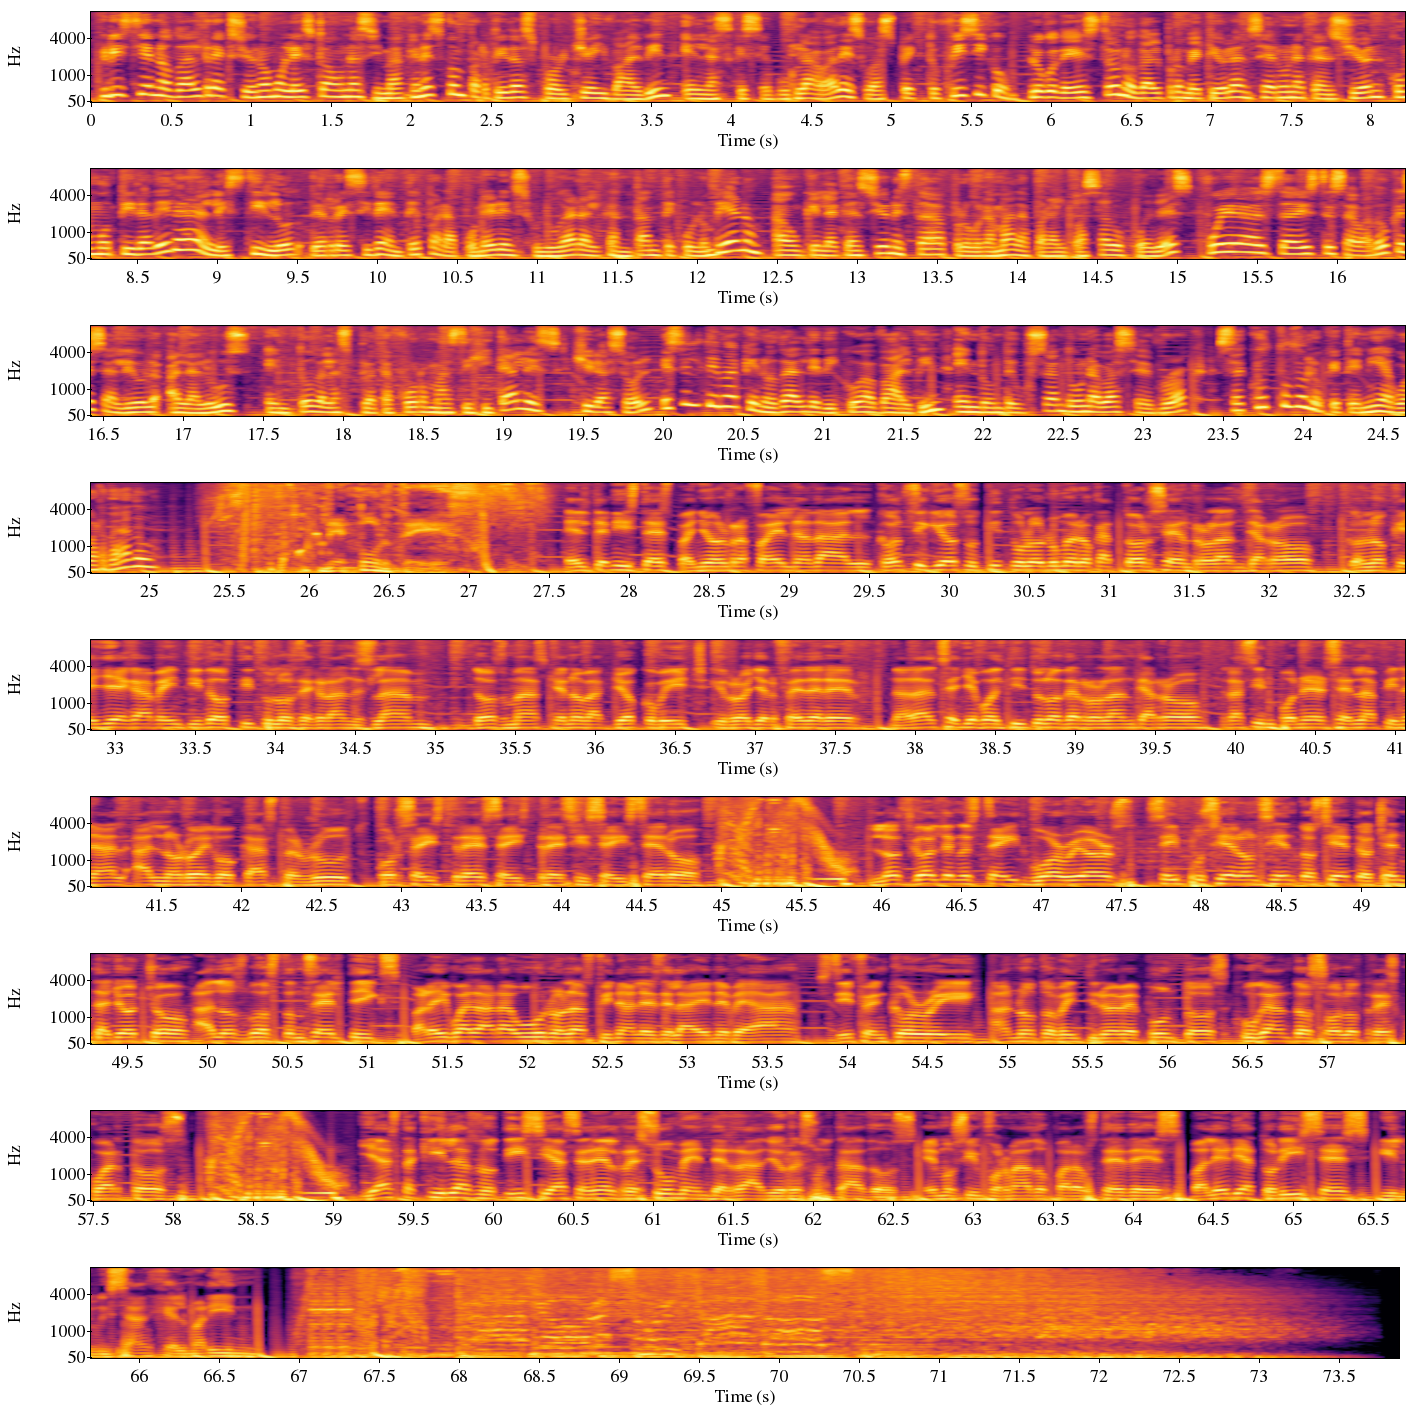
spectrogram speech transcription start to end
Cristian Nodal reaccionó molesto a unas imágenes compartidas por J Balvin en las que se burlaba de su aspecto físico. Luego de esto, Nodal prometió lanzar una canción como tiradera al estilo de Residente para poner en su lugar al cantante colombiano. Aunque la canción estaba programada para el pasado jueves, fue hasta este sábado que salió a la luz en todas las plataformas digitales. Girasol es el tema que Nodal dedicó a Balvin, en donde usando una base de rock sacó todo lo que tenía guardado. Deportes. El tenista español Rafael Nadal consiguió su título número 14 en Roland Garros, con lo que llega a 22 títulos de Grand Slam, dos más que Novak Djokovic y Roger Federer. Nadal se llevó el título de Roland Garros tras imponerse en la final al noruego Casper Ruud por 6-3, 6-3 y 6-0. Los Golden State Warriors se impusieron 107-88 a los Boston Celtics para igualar a uno las finales de la NBA. Stephen Curry anotó 29 puntos jugando solo 3 cuartos. Y hasta aquí las noticias en el resumen de Radio Resultados. Hemos informado para ustedes Valeria Torices y Luis Ángel Marín.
